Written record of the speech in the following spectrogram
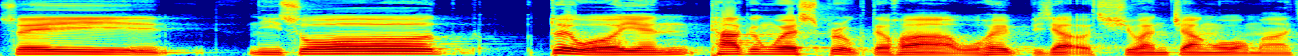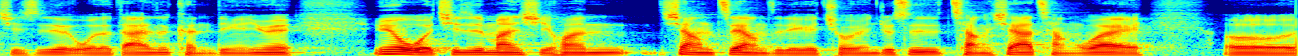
所以你说。对我而言，他跟 Westbrook 的话，我会比较喜欢 John Wall 吗？其实我的答案是肯定的，因为因为我其实蛮喜欢像这样子的一个球员，就是场下场外，呃，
